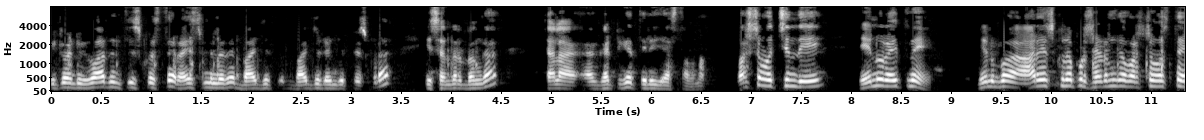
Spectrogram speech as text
ఇటువంటి వివాదం తీసుకొస్తే రైస్ మిల్లరే బాధ్యత బాధ్యుడు అని చెప్పేసి కూడా ఈ సందర్భంగా చాలా గట్టిగా తెలియజేస్తా ఉన్నాం. వర్షం వచ్చింది నేను రైతునే. నేను ఆరేసుకున్నప్పుడు సడన్గా వర్షం వస్తే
